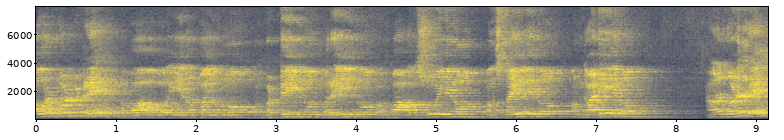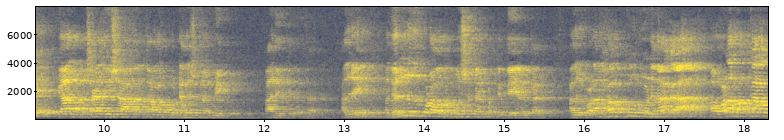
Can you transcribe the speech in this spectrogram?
ಅವ್ರ ನೋಡ್ಬಿಟ್ರೆ, ಅಬ್ಬಾ, ಏನಪ್ಪ ಇವನು? ಬಟ್ಟೆ ಏನು? ಬರೀ ಏನು? ಅಬ್ಬ, ಅವ್ನ ಶೂ ಏನು? ಅವ್ನ ಸ್ಟೈಲ್ ಏನು? ಅವ್ನ ಗಾಡಿ ಏನು? ಅವನ ನೋಡಿದ್ರೆ, ಯಾ ಲಕ್ಷಾಧೀಶ ಅಂತ ಅವ್ರ ಕೋಟ್ಯಾಧೀಶ ಬೇಕು. ಆ ರೀತಿ ಅಂತ ಆದ್ರೆ ಅದೆಲ್ಲದೂ ಕೂಡ ಅವ್ರ ಪೋಷಕರು ಕೊಟ್ಟಿದ್ದೇ ಅಂತ ಅದ್ರ ಒಳ ಹಕ್ಕು ನೋಡಿದಾಗ, ಆ ಒಳ ಹಕ್ಕಾಗ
